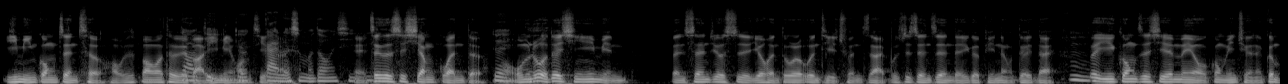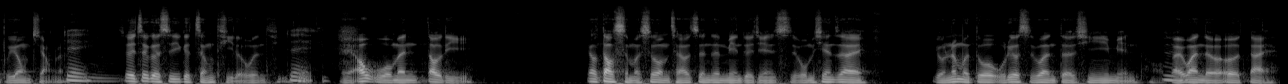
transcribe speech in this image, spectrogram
移民工政策，哈我是包括特别把移民放进来，改了什么东西？哎，这个是相关的。对，我们如果对新移民。本身就是有很多的问题存在，不是真正的一个平等对待。嗯，对移工这些没有公民权的更不用讲了。对，所以这个是一个整体的问题。对，然后我们到底要到什么时候，我们才要真正面对这件事？我们现在有那么多五六十万的新移民，百万的二代，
